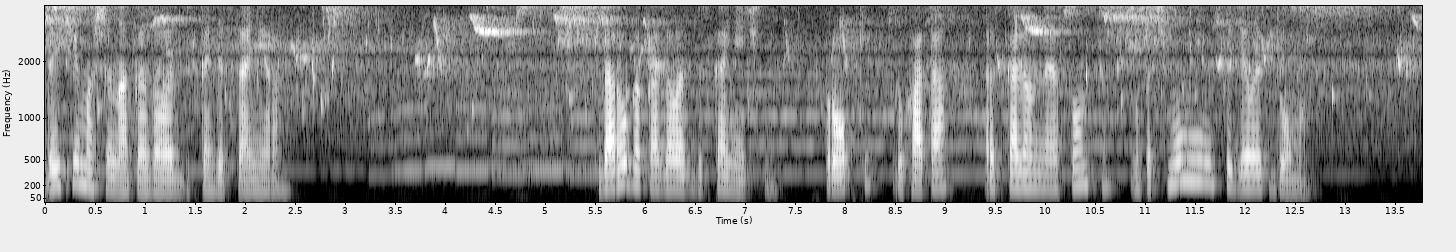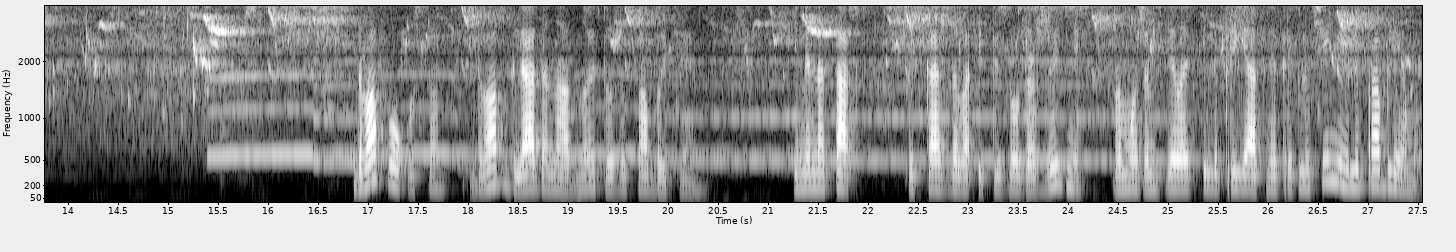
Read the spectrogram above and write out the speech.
да еще машина оказалась без кондиционера. Дорога казалась бесконечной. Пробки, духота, раскаленное солнце. Но почему мне не сиделось дома? Два фокуса, два взгляда на одно и то же событие. Именно так из каждого эпизода жизни мы можем сделать или приятное приключение, или проблему,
